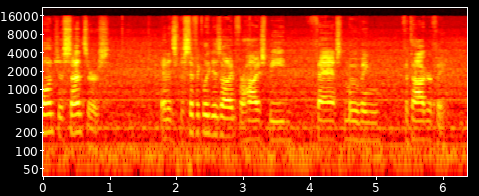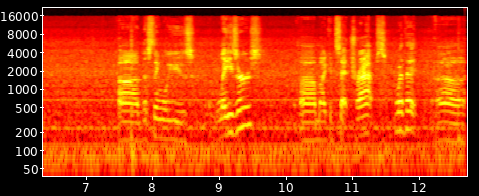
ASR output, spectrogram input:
bunch of sensors and it's specifically designed for high speed, fast moving photography. Uh, this thing will use lasers. Um, I could set traps with it, uh,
